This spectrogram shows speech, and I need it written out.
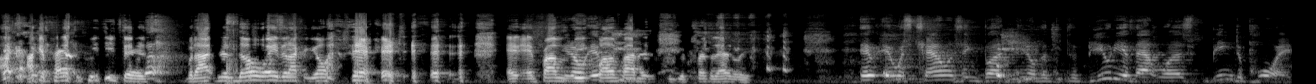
I, I, can pass the PT test, but I, there's no way that I can go out there and, and probably you know, be qualified it, as a professional athlete. It, it, was challenging, but you know the, the beauty of that was being deployed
